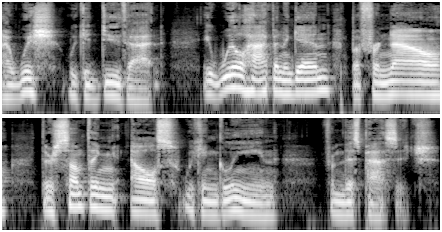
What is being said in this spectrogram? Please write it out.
I wish we could do that. It will happen again, but for now, there's something else we can glean from this passage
